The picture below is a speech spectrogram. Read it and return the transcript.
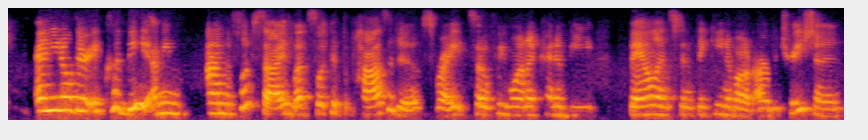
and you know, there it could be. I mean, on the flip side, let's look at the positives, right? So, if we want to kind of be balanced in thinking about arbitration,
